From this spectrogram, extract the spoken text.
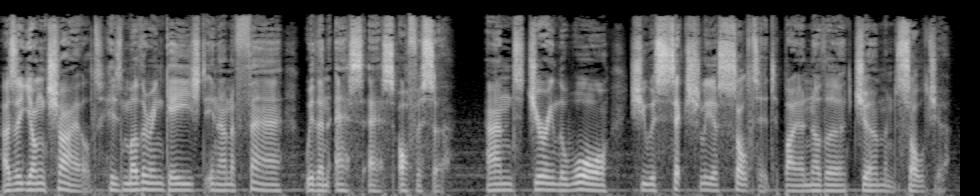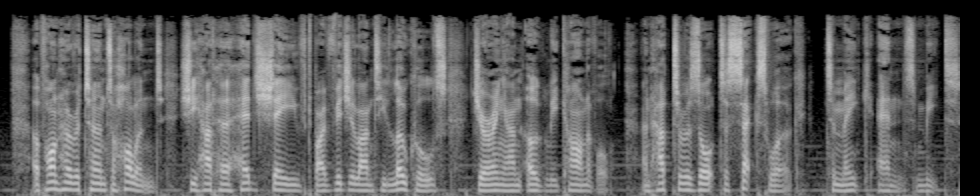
As a young child, his mother engaged in an affair with an SS officer, and during the war, she was sexually assaulted by another German soldier. Upon her return to Holland, she had her head shaved by vigilante locals during an ugly carnival, and had to resort to sex work to make ends meet.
